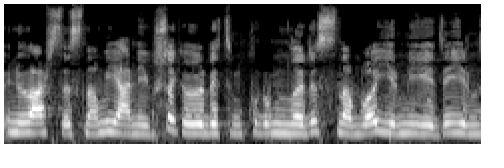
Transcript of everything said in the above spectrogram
üniversite sınavı yani yüksek öğretim kurumları sınavı 27-28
